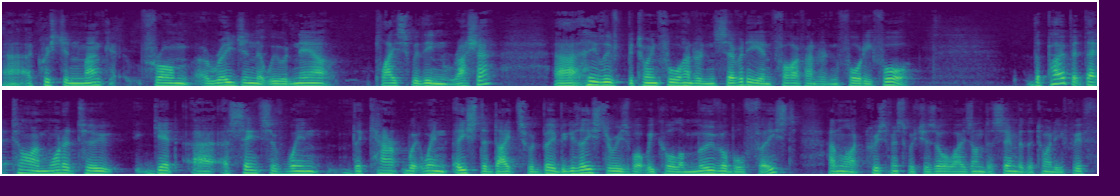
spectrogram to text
uh, a Christian monk from a region that we would now place within Russia. Uh, he lived between 470 and 544. The Pope at that time wanted to get a, a sense of when the current when Easter dates would be, because Easter is what we call a movable feast, unlike Christmas, which is always on December the 25th.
